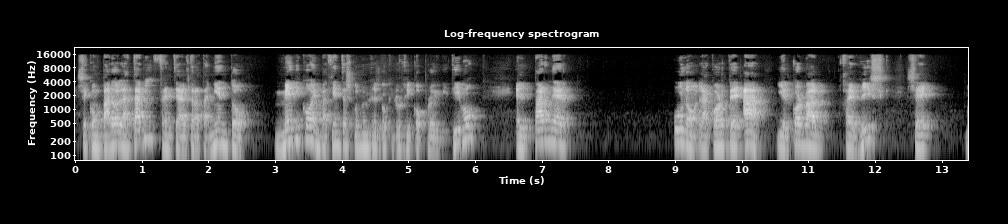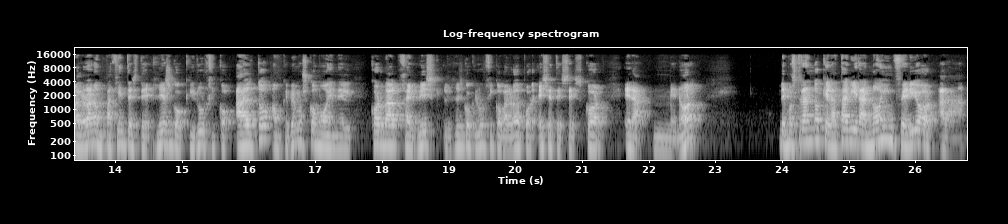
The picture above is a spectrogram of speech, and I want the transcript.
se comparó la TAVI frente al tratamiento médico en pacientes con un riesgo quirúrgico prohibitivo. El partner 1, la cohorte A y el Corval High Risk se valoraron pacientes de riesgo quirúrgico alto, aunque vemos como en el Core High Risk el riesgo quirúrgico valorado por STS Score era menor, demostrando que la TAVI era no inferior a la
